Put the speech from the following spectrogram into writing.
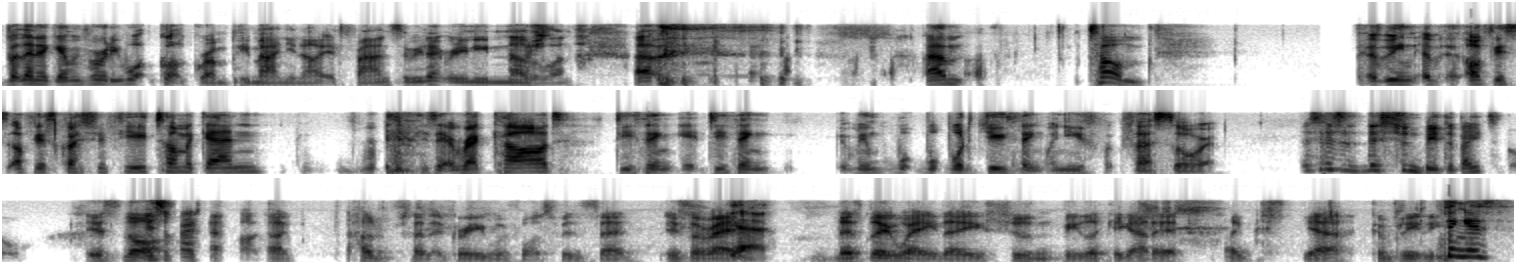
but then again, we've already what, got a grumpy Man United fan, so we don't really need another one. Uh, um, Tom, I mean, obvious, obvious question for you, Tom. Again, is it a red card? Do you think? It, do you think? I mean, what, what did you think when you first saw it? This isn't. This shouldn't be debatable. it's not. It's a red card. I 100% agree with what's been said. It's a red. Yeah. There's no way they shouldn't be looking at it. Like, yeah, completely. The thing is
